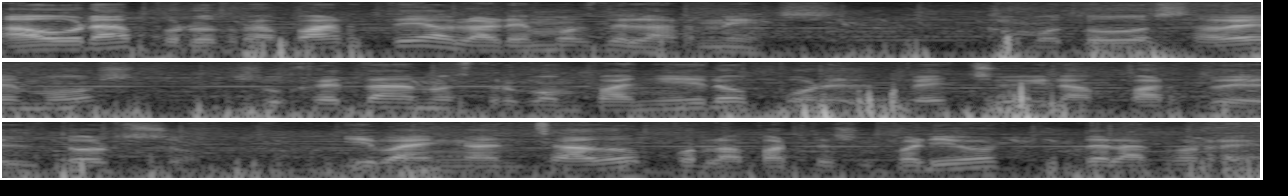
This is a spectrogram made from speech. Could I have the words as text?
Ahora, por otra parte, hablaremos del arnés. Como todos sabemos, sujeta a nuestro compañero por el pecho y gran parte del torso y va enganchado por la parte superior de la correa.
